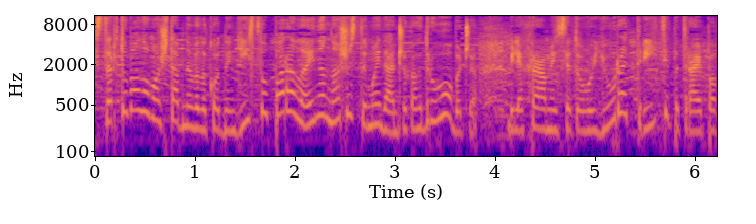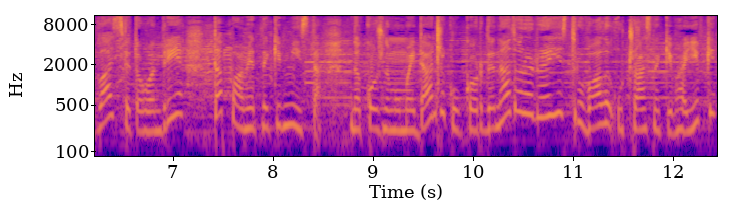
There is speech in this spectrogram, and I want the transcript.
Стартувало масштабне великодне дійство паралельно на шести майданчиках Другобича біля храмів святого Юра, Трійці, Петра і Павла, святого Андрія та пам'ятників міста. На кожному майданчику координатори реєстрували учасників гаївки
